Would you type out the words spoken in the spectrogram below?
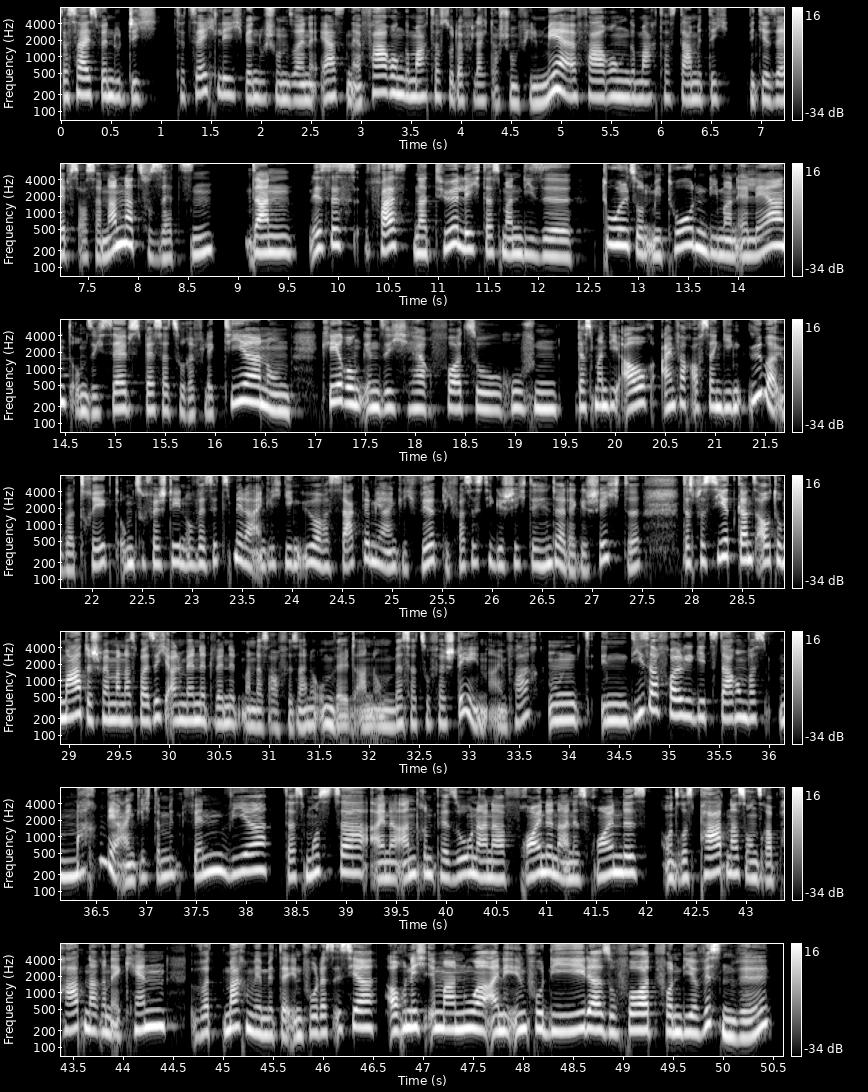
Das heißt, wenn du dich tatsächlich, wenn du schon seine ersten Erfahrungen gemacht hast oder vielleicht auch schon viel mehr Erfahrungen gemacht hast, damit dich mit dir selbst auseinanderzusetzen, dann ist es fast natürlich, dass man diese Tools und Methoden, die man erlernt, um sich selbst besser zu reflektieren, um Klärung in sich hervorzurufen, dass man die auch einfach auf sein Gegenüber überträgt, um zu verstehen, oh, wer sitzt mir da eigentlich gegenüber? Was sagt er mir eigentlich wirklich? Was ist die Geschichte hinter der Geschichte? Das passiert ganz automatisch. Wenn man das bei sich anwendet, wendet man das auch für seine Umwelt an, um besser zu verstehen einfach. Und in dieser Folge geht es darum, was machen wir eigentlich damit, wenn wir das Muster einer anderen Person, einer Freundin, eines Freundes, unseres Partners, unserer Partnerin erkennen, was machen wir mit der Info? Das ist ja auch nicht immer nur eine Info, die jeder sofort von dir wissen will.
